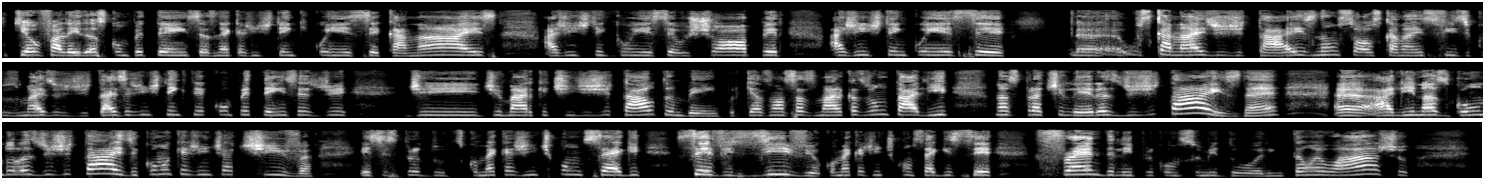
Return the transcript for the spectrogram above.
que eu falei das competências, né? Que a gente tem que conhecer canais, a gente tem que conhecer o shopper, a gente tem que conhecer uh, os canais digitais, não só os canais físicos, mas os digitais, a gente tem que ter competências de, de, de marketing digital também, porque as nossas marcas vão estar ali nas prateleiras digitais, né? Uh, ali nas gôndolas digitais. E como que a gente ativa esses produtos? Como é que a gente consegue ser visível? Como é que a gente consegue ser friendly para o consumidor? Então, eu acho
